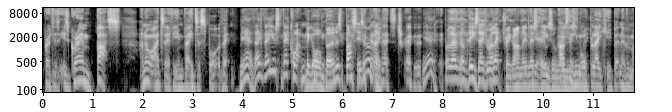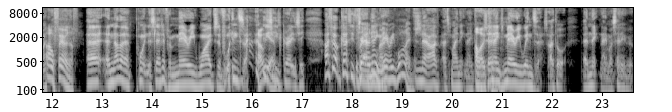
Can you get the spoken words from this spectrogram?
protests is Graham Buss. I know what I'd say if he invades a sport event. Yeah, they they use they're quite big oil burners, buses, aren't they? That's true. Yeah, but they're- these days are electric, aren't they? Less Yeah, diesel. Than I was thinking more be. Blakey, but never mind. Oh, fair enough. Uh, another pointless letter from Mary Wives of Windsor. Oh, yeah. she's great. She? I felt gutted Is for her name, Murray. Mary Wives? No, I, that's my nickname. Oh, for her. Her name's Mary Windsor. So I thought a nickname. I was saying it was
